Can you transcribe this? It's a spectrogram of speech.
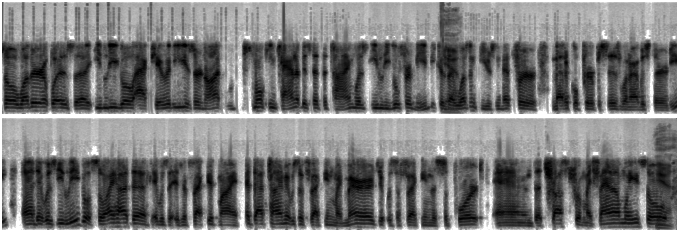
so whether it was uh, illegal activities or not, smoking cannabis at the time was illegal for me because I wasn't using it for medical purposes when I was 30 and it was illegal. So I had to, it was, it affected my, at that time, it was affecting my marriage. It was affecting the support and the trust from my family. So, Yeah.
